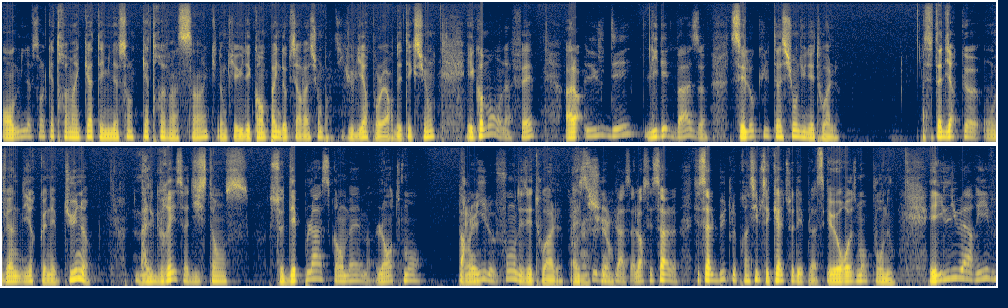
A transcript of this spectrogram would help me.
en 1984 et 1985. Donc il y a eu des campagnes d'observation particulières pour leur détection. Et comment on a fait? Alors l'idée de base, c'est l'occultation d'une étoile. C'est-à-dire qu'on vient de dire que Neptune, malgré sa distance, se déplace quand même lentement parmi le fond des étoiles. Elle se déplace. Alors c'est ça, c'est ça le but, le principe, c'est qu'elle se déplace. Et heureusement pour nous. Et il lui arrive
